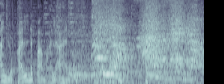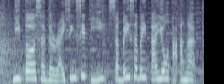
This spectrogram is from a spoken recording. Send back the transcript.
ang lokal na pamahalaan. Dito sa The Rising City, sabay-sabay tayong aangat.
